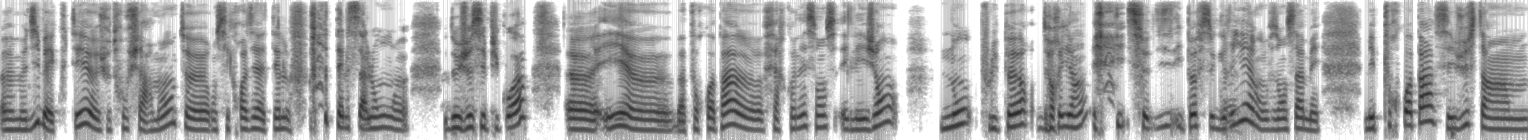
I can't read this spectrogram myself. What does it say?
me dit: «Bah, écoutez, je vous trouve charmante, on s'est croisés à tel tel salon, de je sais plus quoi, et bah, pourquoi pas, faire connaissance?» et les gens n'ont plus peur de rien. Ils se disent ils peuvent se griller en faisant ça, mais mais pourquoi pas? C'est juste un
